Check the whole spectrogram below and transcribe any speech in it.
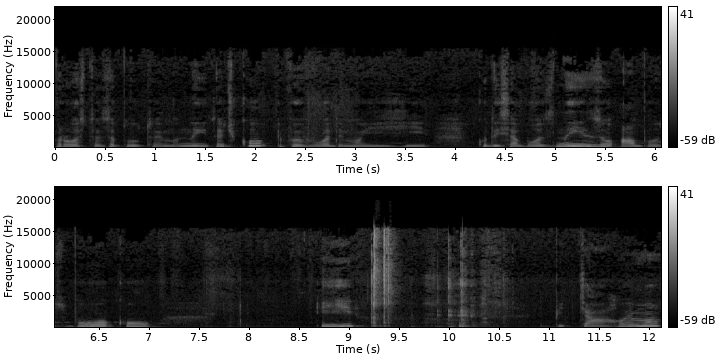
Просто заплутуємо ниточку, виводимо її кудись або знизу, або збоку. І підтягуємо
